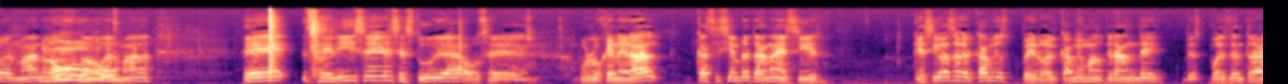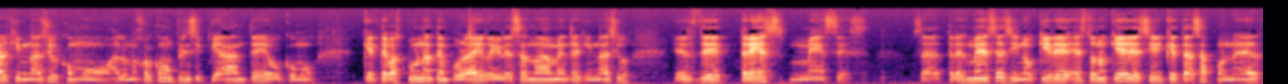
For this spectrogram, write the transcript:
No, hermano, No. no, hermana. Eh, se dice, se estudia o se... Por lo general, casi siempre te van a decir que sí vas a ver cambios, pero el cambio más grande después de entrar al gimnasio como a lo mejor como principiante o como que te vas por una temporada y regresas nuevamente al gimnasio es de tres meses. Sea, tres meses y no quiere, esto no quiere decir que te vas a poner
